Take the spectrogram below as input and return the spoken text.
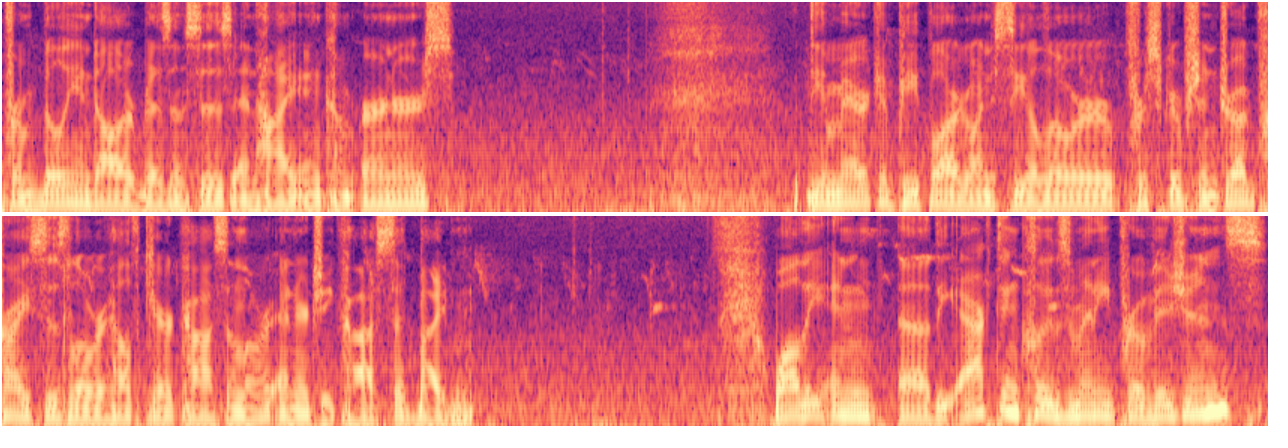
from billion dollar businesses and high income earners. The American people are going to see a lower prescription drug prices, lower healthcare costs, and lower energy costs, said Biden. While the in, uh, the act includes many provisions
